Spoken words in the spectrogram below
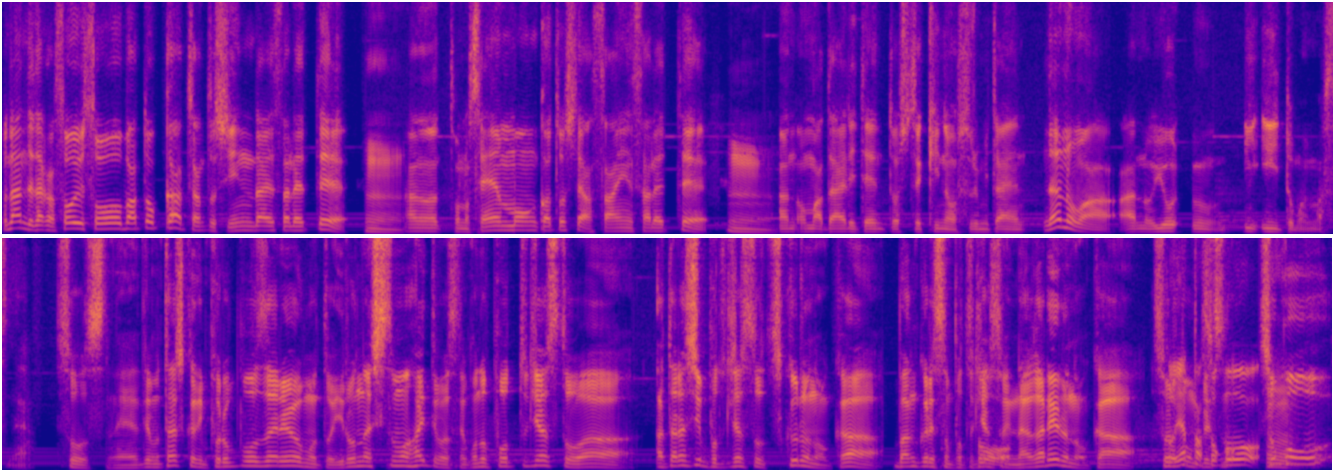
なんで、だからそういう相場とかちゃんと信頼されて、うん。あの、その専門家としてアサインされて、うん。あの、まあ、代理店として機能するみたいなのは、あの、よ、うん、いいいいと思いますね。そうですね。でも確かにプロポーザル読むといろんな質問入ってますね。このポッドキャストは新しいポッドキャストを作るのか、バンクレスのポッドキャストに流れるのか、それとも別そこそこ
